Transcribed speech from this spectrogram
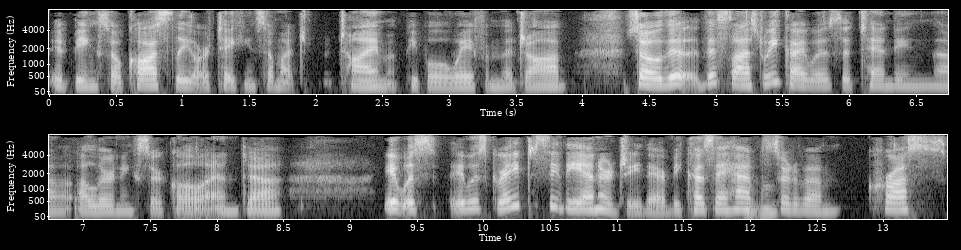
it being so costly or taking so much time of people away from the job. So th- this last week I was attending uh, a learning circle and uh, it was it was great to see the energy there because they had mm-hmm. sort of a cross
